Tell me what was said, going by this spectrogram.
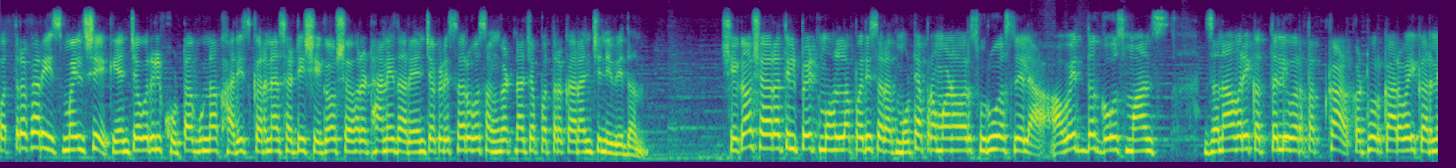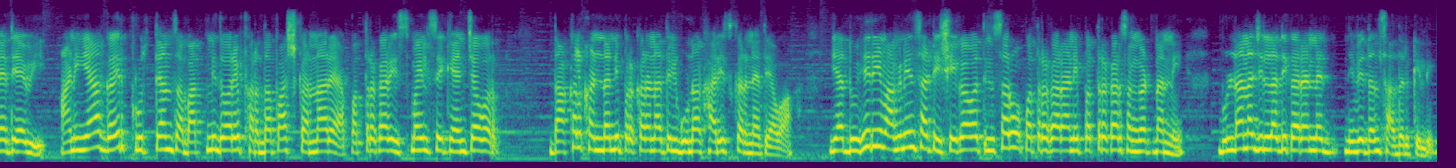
पत्रकार इस्माईल शेख यांच्यावरील खोटा गुन्हा खारिज करण्यासाठी शेगाव शहर ठाणेदार यांच्याकडे सर्व संघटनाच्या पत्रकारांचे निवेदन. शेगाव शहरातील पेठ मोहल्ला परिसरात मोठ्या प्रमाणावर सुरू असलेल्या अवैध गौस मांस जनावरे कत्तलीवर तत्काळ कठोर कारवाई करण्यात यावी आणि या गैरकृत्यांचा बातमीद्वारे फर्दाफाश करणाऱ्या पत्रकार इस्माईल शेख यांच्यावर दाखल खंडणी प्रकरणातील गुन्हा खारिज करण्यात यावा. या दुहेरी मागणींसाठी शेगावातील सर्व पत्रकार आणि पत्रकार संघटनांनी बुलढाणा जिल्हाधिकाऱ्यांना निवेदन सादर केले.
